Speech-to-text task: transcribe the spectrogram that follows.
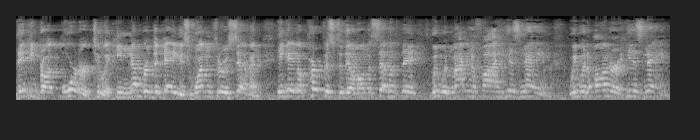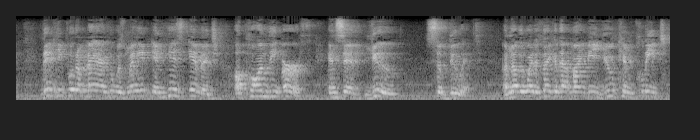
Then he brought order to it. He numbered the days, one through seven. He gave a purpose to them. On the seventh day, we would magnify his name, we would honor his name. Then he put a man who was made in his image upon the earth and said, You subdue it. Another way to think of that might be you complete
